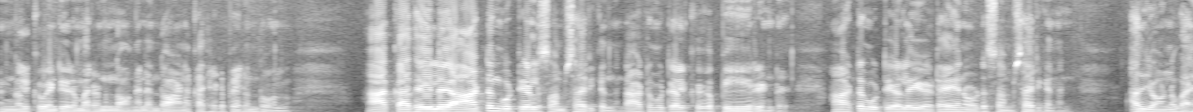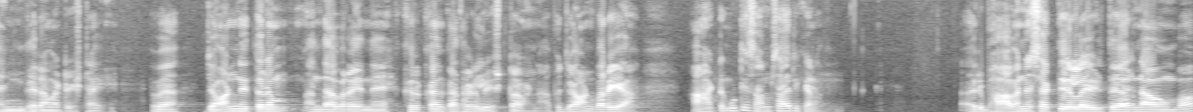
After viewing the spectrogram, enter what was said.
നിങ്ങൾക്ക് വേണ്ടി ഒരു മരണം എന്നോ അങ്ങനെ എന്തോ ആണ് കഥയുടെ പേരെന്ന് തോന്നുന്നു. ആ കഥയിൽ ആട്ടിൻകുട്ടികൾ സംസാരിക്കുന്നുണ്ട്. ആട്ടിൻകുട്ടികൾക്കൊക്കെ പേരുണ്ട്. ആട്ടിൻകുട്ടികൾ ഇടയനോട് സംസാരിക്കുന്നുണ്ട്. അത് ജോണിന് ഭയങ്കരമായിട്ട് ഇഷ്ടമായി അപ്പോൾ ജോണിന് ഇത്തരം എന്താ പറയുന്നത് കൃക്കം കഥകൾ ഇഷ്ടമാണ്. അപ്പോൾ ജോൺ പറയുക ആട്ടിൻകുട്ടി സംസാരിക്കണം. ഒരു ഭാവനശക്തിയുള്ള എഴുത്തുകാരനാവുമ്പോൾ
